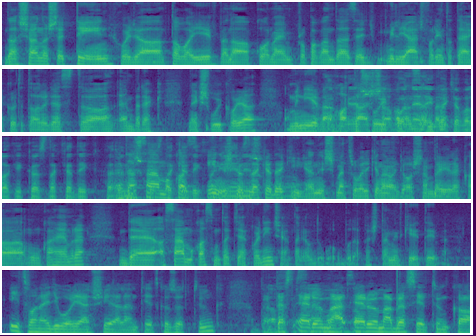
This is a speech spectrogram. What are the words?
de az sajnos egy tény, hogy a tavalyi évben a kormány propaganda az egy milliárd forintot elköltött arra, hogy ezt az embereknek súlykolja, ami nyilván nem hatással van az emberek. hogyha valaki közlekedik. De a számok az, én is közlekedek, is. igen, és metróval nagyon gyorsan beérek érek a munkahelyemre, de a számok azt mutatják, hogy nincsenek nagyobb dugók Budapesten, mint két éve. Itt van egy óriási ellentét közöttünk, mert ezt erről, már, erről már beszéltünk a,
